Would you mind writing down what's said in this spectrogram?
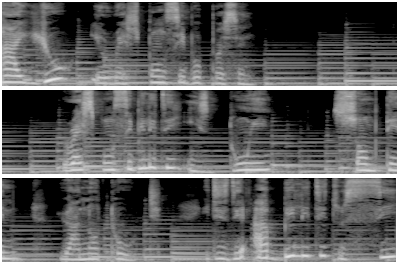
Are you a responsible person responsibility is doing something you are not told it is the ability to see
